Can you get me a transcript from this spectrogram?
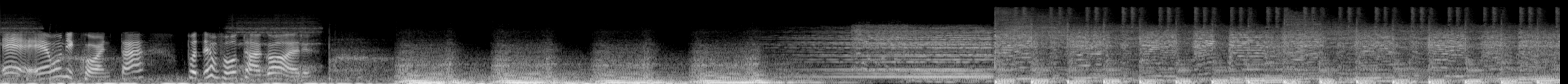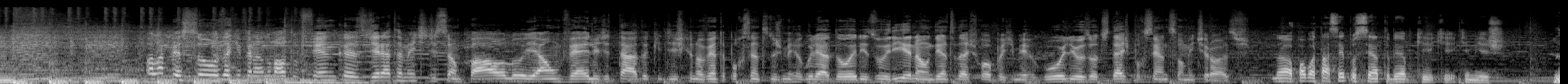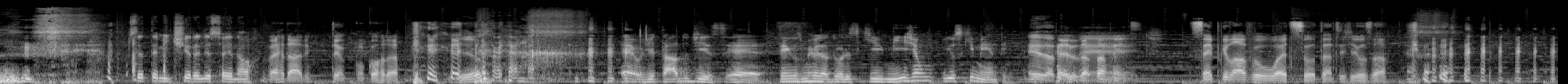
É, é unicórnio, tá? Podemos voltar agora? Olá pessoas, aqui é Fernando Malto Fencas, diretamente de São Paulo, e há um velho ditado que diz que 90% dos mergulhadores urinam dentro das roupas de mergulho e os outros 10% são mentirosos. Não, pode botar 100% mesmo que, que, que mijo. Você ter mentira nisso aí não. Verdade, tenho que concordar. Viu? É, o ditado diz: é, tem os mergulhadores que mijam e os que mentem. Exatamente. Exatamente. Sempre lavo o wetsuit antes de usar.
